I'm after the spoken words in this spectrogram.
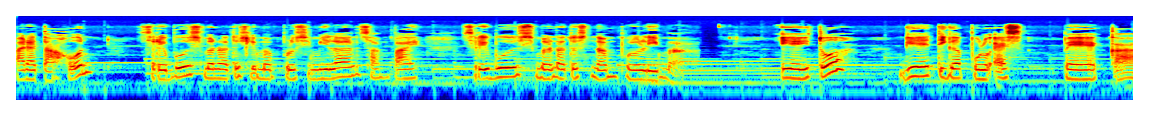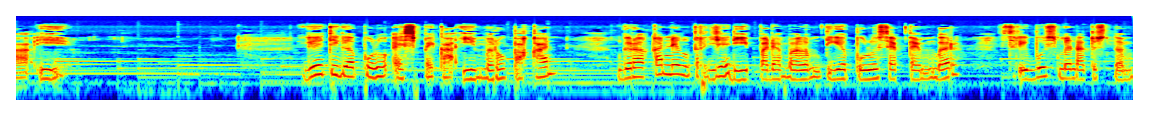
pada tahun 1959 sampai 1965 yaitu G30S PKI. G30S PKI merupakan gerakan yang terjadi pada malam 30 September 1965.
